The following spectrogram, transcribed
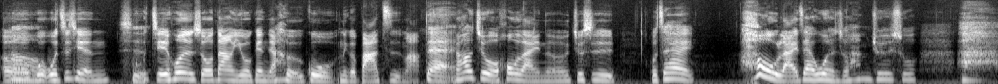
呃，我我之前是。结婚的时候，当然也有跟人家合过那个八字嘛，对，然后结果后来呢，就是我在后来再问的时候，他们就会说啊。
